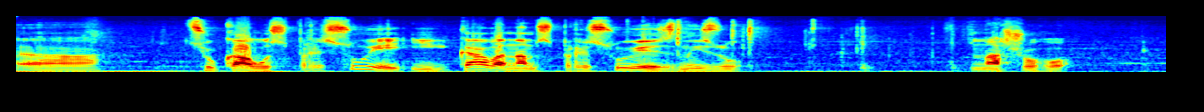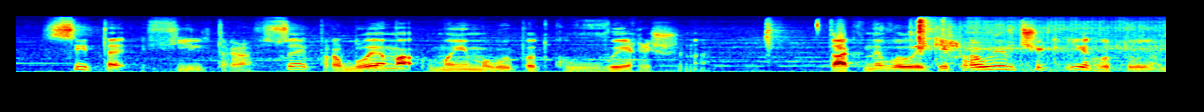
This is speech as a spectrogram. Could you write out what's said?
е, цю каву спресує, і кава нам спресує знизу нашого сита фільтра. Все, проблема в моєму випадку вирішена. Так, невеликий проливчик і готуємо.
